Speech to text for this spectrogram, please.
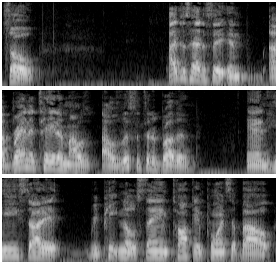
So I just had to say, and uh, Brandon Tatum, I was I was listening to the brother, and he started repeating those same talking points about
